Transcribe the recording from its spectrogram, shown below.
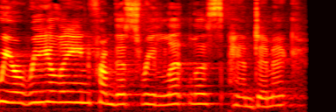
we are reeling from this relentless pandemic.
